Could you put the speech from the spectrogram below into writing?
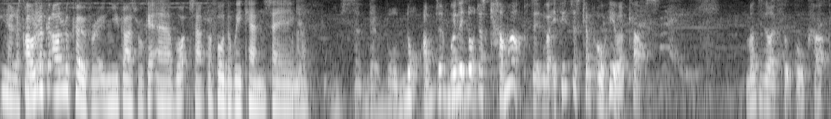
you know, look, I'll look, I'll look over it, and you guys will get a WhatsApp before the weekend saying, You so no, well, not. I'm, ju- will it not just come up? Like if you just come, oh, here are cups. Monday Night Football Cup,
